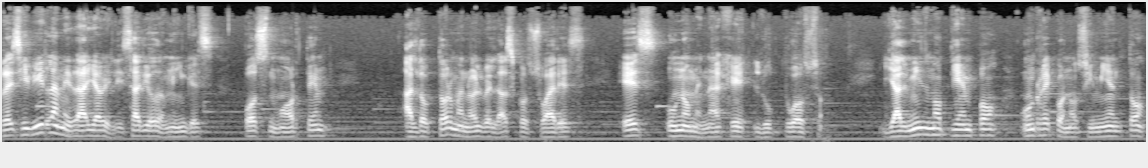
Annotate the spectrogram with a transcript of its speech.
Recibir la medalla Belisario Domínguez post-mortem al doctor Manuel Velasco Suárez es un homenaje luctuoso y al mismo tiempo un reconocimiento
